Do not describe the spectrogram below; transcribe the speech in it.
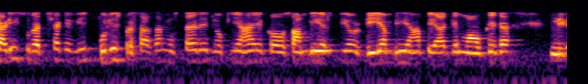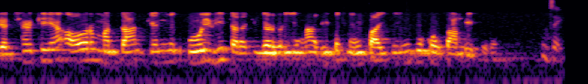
कड़ी सुरक्षा के बीच पुलिस प्रशासन मुस्तैद है जो कि यहाँ एक कौशाम्बी एसपी और डीएम भी यहाँ पे आके मौके का निरीक्षण किया और मतदान केंद्र में कोई भी तरह की गड़बड़ी यहाँ अभी तक नहीं पाई गई है जो कौशाम्बी से है। जी।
